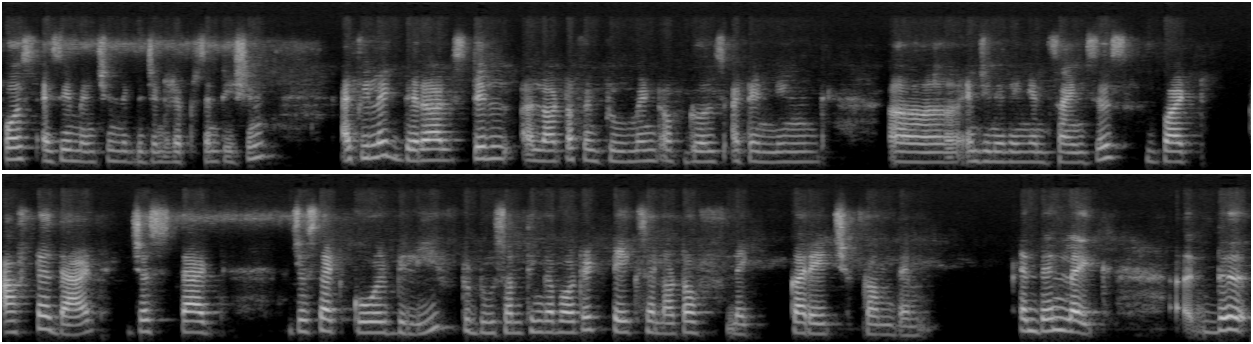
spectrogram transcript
first as you mentioned like the gender representation i feel like there are still a lot of improvement of girls attending uh, engineering and sciences. But after that just that just that core belief to do something about it takes a lot of like courage from them. And then like uh, the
